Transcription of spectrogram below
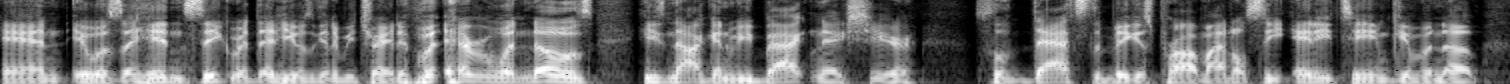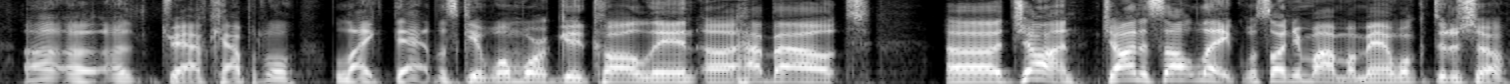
and it was a hidden secret that he was going to be traded, but everyone knows he's not going to be back next year. So that's the biggest problem. I don't see any team giving up uh, a, a, draft capital like that. Let's get one more good call in. Uh, how about uh, John? John in Salt Lake. What's on your mind, my man? Welcome to the show.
